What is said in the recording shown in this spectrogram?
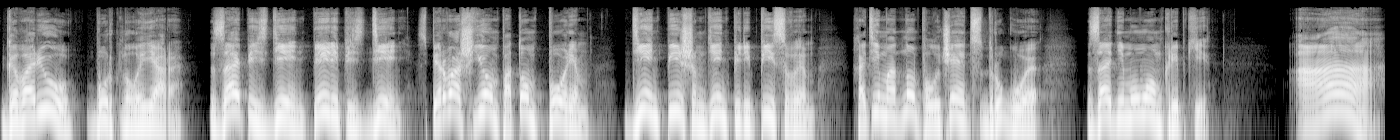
«Говорю!» — буркнула Яра. «Запись день, перепись день. Сперва шьем, потом порем. День пишем, день переписываем. Хотим одно, получается другое. Задним умом крепки». А, -а, -а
